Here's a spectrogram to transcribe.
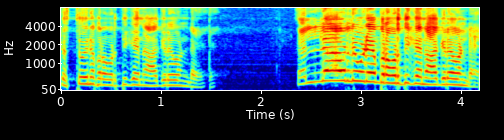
ക്രിസ്തുവിന് പ്രവർത്തിക്കാൻ ആഗ്രഹമുണ്ട്. എല്ലാവരിലൂടെയും പ്രവർത്തിക്കാൻ ആഗ്രഹമുണ്ട്.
